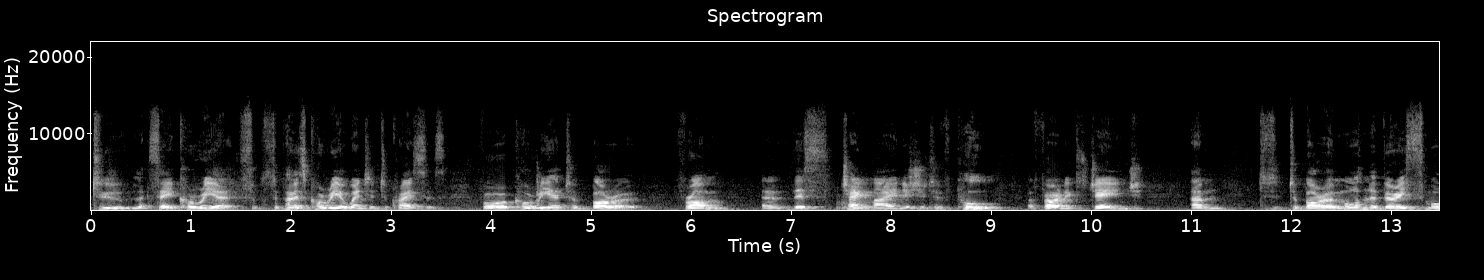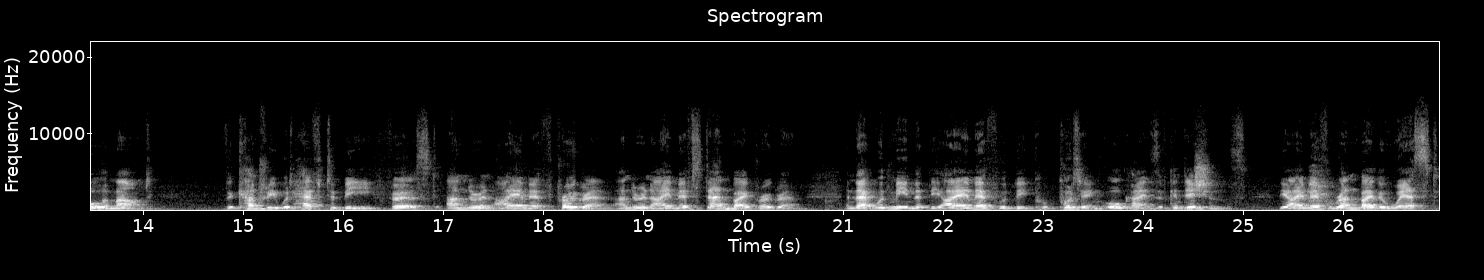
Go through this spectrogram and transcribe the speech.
to, let's say, Korea, suppose Korea went into crisis, for Korea to borrow from uh, this Chiang Mai Initiative pool of foreign exchange, um, to borrow more than a very small amount, the country would have to be first under an IMF program, under an IMF standby program. And that would mean that the IMF would be putting all kinds of conditions. The IMF, run by the West,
